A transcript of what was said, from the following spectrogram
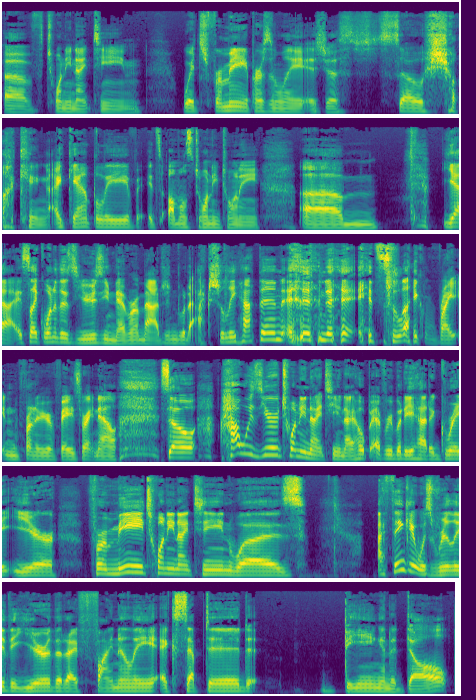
of 2019, which for me personally is just so shocking. I can't believe it's almost 2020. Um, yeah, it's like one of those years you never imagined would actually happen. And it's like right in front of your face right now. So, how was your 2019? I hope everybody had a great year. For me, 2019 was, I think it was really the year that I finally accepted being an adult,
